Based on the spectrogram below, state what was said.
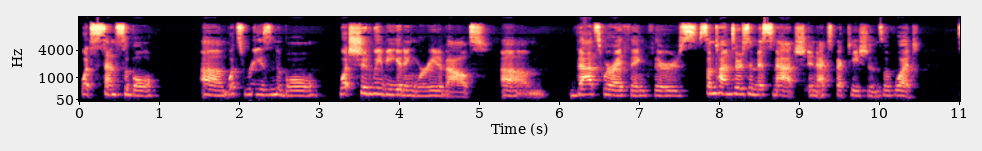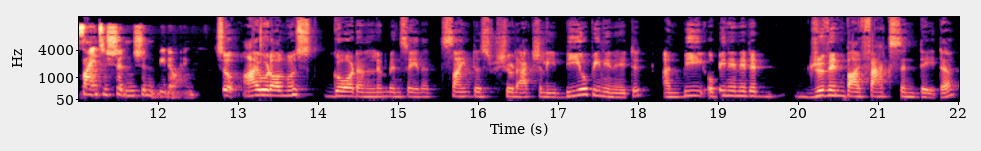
what's sensible, um, what's reasonable, what should we be getting worried about. Um, that's where I think there's sometimes there's a mismatch in expectations of what scientists should and shouldn't be doing. So I would almost go out on a limb and say that scientists should actually be opinionated and be opinionated driven by facts and data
